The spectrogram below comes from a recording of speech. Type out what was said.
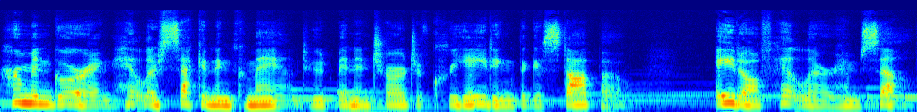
Hermann Goering, Hitler's second in command, who'd been in charge of creating the Gestapo, Adolf Hitler himself.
